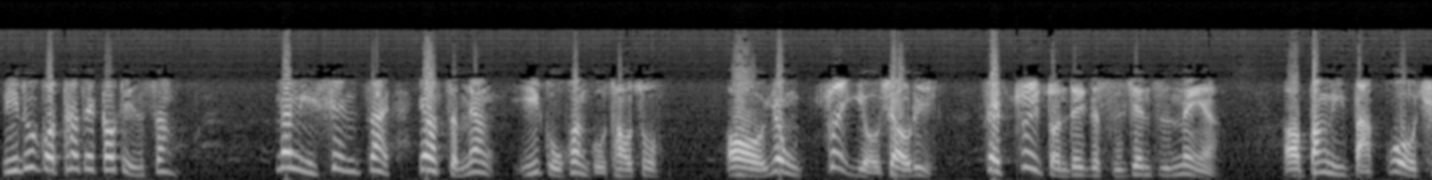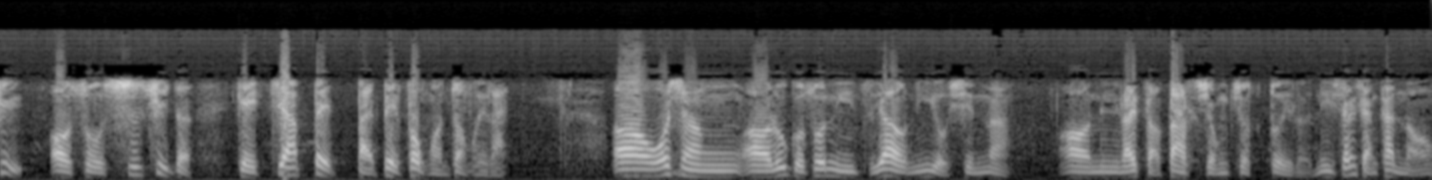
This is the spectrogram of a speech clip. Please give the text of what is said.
你如果踏在高点上，那你现在要怎么样以股换股操作？哦，用最有效率，在最短的一个时间之内啊，哦，帮你把过去哦所失去的给加倍百倍凤凰赚回来。呃，我想啊、如果说你只要你有心呐、哦，你来找大师兄就对了。你想想看哦，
